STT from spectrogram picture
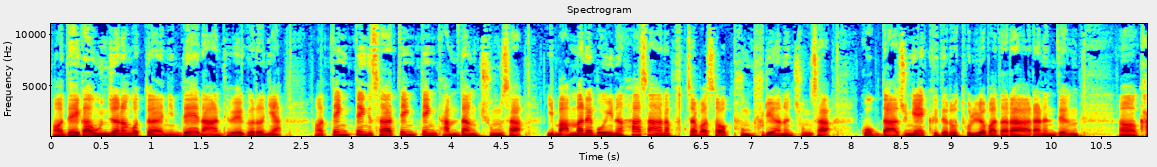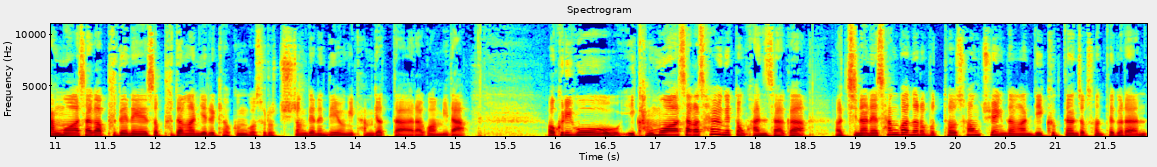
어, 내가 운전한 것도 아닌데 나한테 왜 그러냐 어, 땡땡사 땡땡 담당 중사 이 만만해 보이는 하사 하나 붙잡아서 분풀이하는 중사 꼭 나중에 그대로 돌려받아라라는 등 어, 강모 하사가 부대 내에서 부당한 일을 겪은 것으로 추정되는 내용이 담겼다라고 합니다. 어, 그리고 이 강모하사가 사용했던 관사가 어, 지난해 상관으로부터 성추행 당한 뒤 극단적 선택을 한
